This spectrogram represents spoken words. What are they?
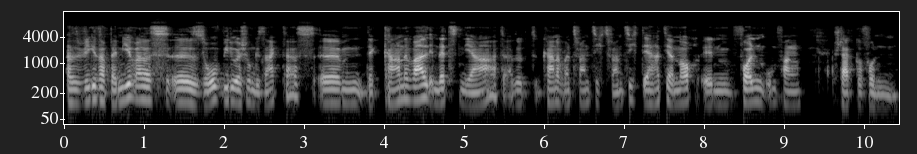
Also wie gesagt, bei mir war das äh, so, wie du ja schon gesagt hast, ähm, der Karneval im letzten Jahr, also Karneval 2020, der hat ja noch in vollem Umfang stattgefunden.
